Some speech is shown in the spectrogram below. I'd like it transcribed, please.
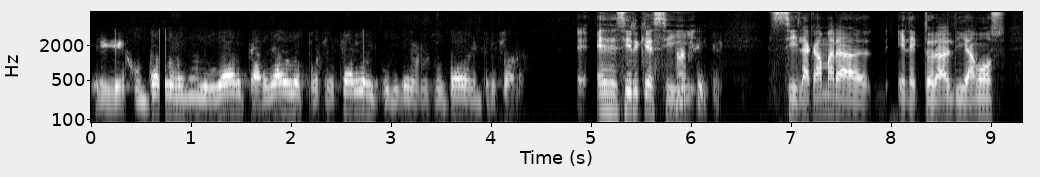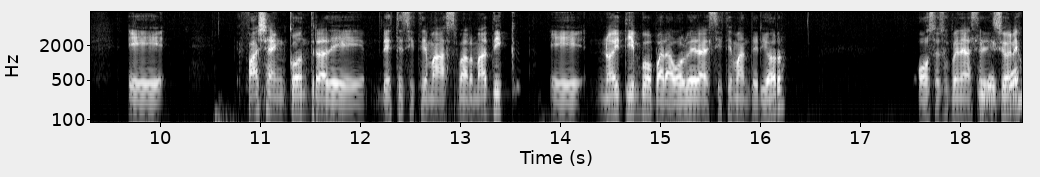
eh, juntarlos en un lugar, cargarlos, procesarlos y publicar los resultados en tres horas. Eh, es decir, que si, si la Cámara Electoral, digamos, eh, falla en contra de, de este sistema Smartmatic, eh, ¿no hay tiempo para volver al sistema anterior? ¿O se suspenden las elecciones?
